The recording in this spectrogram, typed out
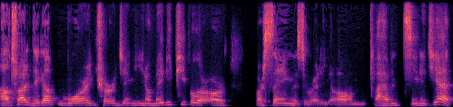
I'll try to dig up more encouraging, you know, maybe people are, are, are saying this already. Um, I haven't seen it yet,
